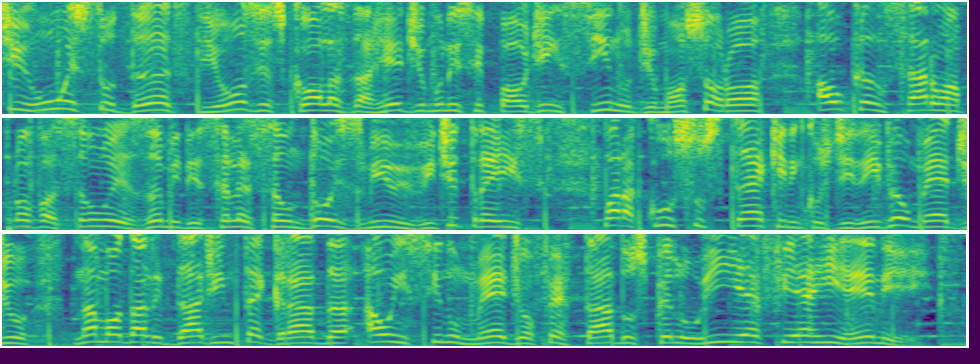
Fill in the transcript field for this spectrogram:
21 estudantes de 11 escolas da Rede Municipal de Ensino de Mossoró alcançaram aprovação no Exame de Seleção 2023 para cursos técnicos de nível médio na modalidade integrada ao ensino médio ofertados pelo IFRN.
